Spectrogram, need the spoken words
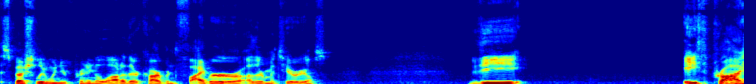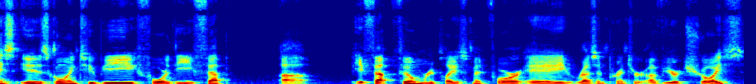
especially when you're printing a lot of their carbon fiber or other materials. The eighth prize is going to be for the FEP, uh, a FEP film replacement for a resin printer of your choice.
